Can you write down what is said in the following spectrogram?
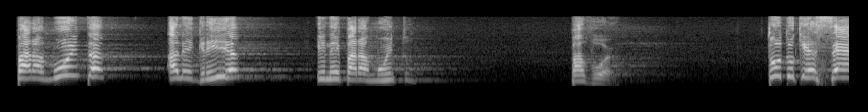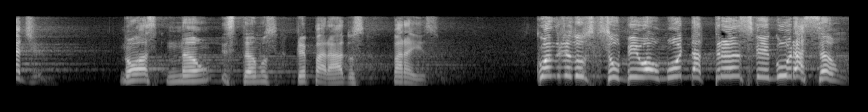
para muita alegria e nem para muito pavor. Tudo que excede, nós não estamos preparados para isso. Quando Jesus subiu ao monte da transfiguração,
